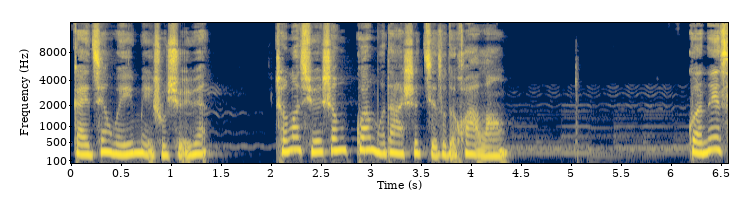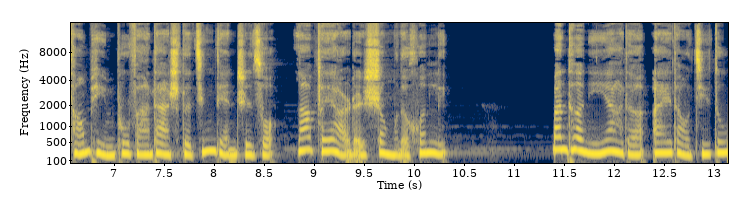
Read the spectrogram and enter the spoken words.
改建为美术学院，成了学生观摩大师杰作的画廊。馆内藏品不乏大师的经典之作：拉斐尔的《圣母的婚礼》，曼特尼亚的《哀悼基督》，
